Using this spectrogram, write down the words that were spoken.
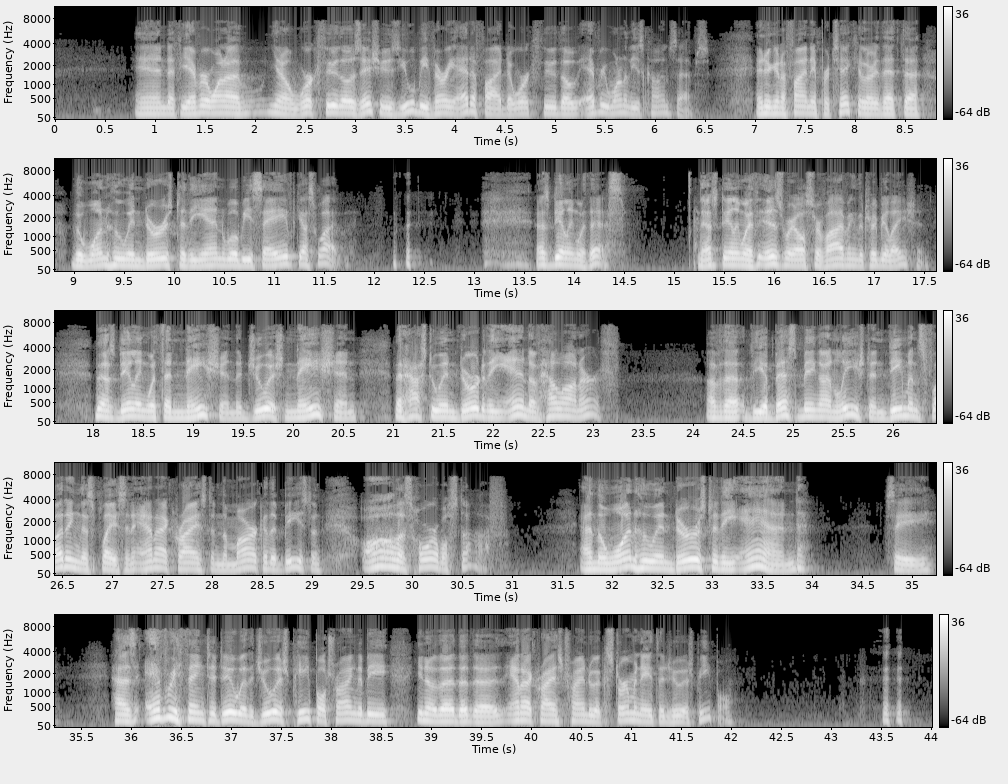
And if you ever want to, you know, work through those issues, you will be very edified to work through the, every one of these concepts. And you're going to find in particular that the, the one who endures to the end will be saved. Guess what? That's dealing with this. That's dealing with Israel surviving the tribulation. That's dealing with the nation, the Jewish nation that has to endure to the end of hell on earth. Of the, the abyss being unleashed and demons flooding this place and Antichrist and the mark of the beast and all this horrible stuff. And the one who endures to the end, see, has everything to do with Jewish people trying to be, you know, the, the, the Antichrist trying to exterminate the Jewish people.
